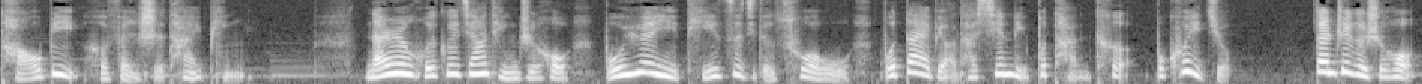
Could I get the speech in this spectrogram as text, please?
逃避和粉饰太平。男人回归家庭之后，不愿意提自己的错误，不代表他心里不忐忑、不愧疚。但这个时候，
